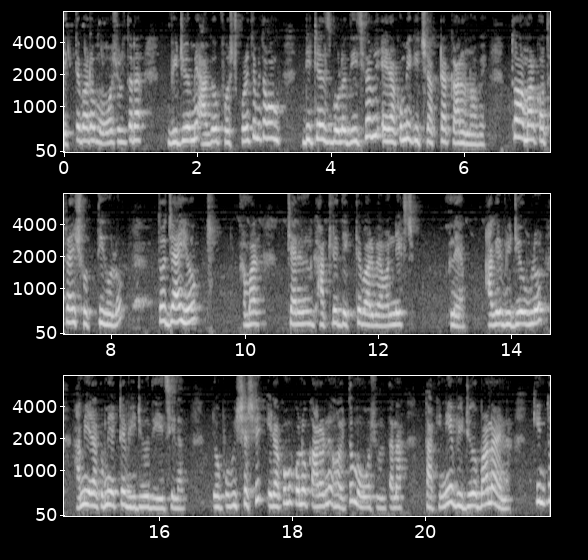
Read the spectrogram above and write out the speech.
দেখতে পারো, মোমো সুলতানা ভিডিও আমি আগেও পোস্ট করেছি, আমি তখন ডিটেলস বলে দিয়েছিলাম, এরকমই কিছু একটা কারণ হবে। তো আমার কথাটাই সত্যি হলো। তো যাই হোক, আমার চ্যানেল ঘাটলে দেখতে পারবে, আমার নেক্সট মানে আগের ভিডিওগুলো আমি এরকমই একটা ভিডিও দিয়েছিলাম। যে অপু বিশ্বাসের এরকম কোনো কারণে হয়তো মোমো সুলতানা তাকে নিয়ে ভিডিও বানায় না। কিন্তু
